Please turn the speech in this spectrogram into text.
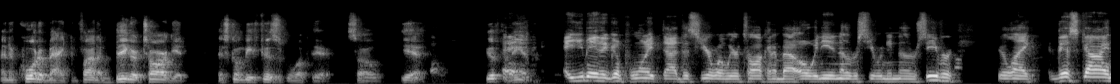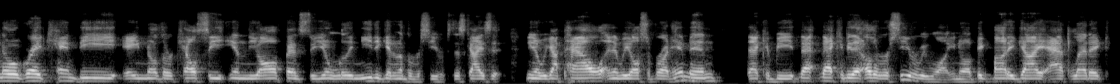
and a quarterback to find a bigger target that's going to be physical up there. So yeah, good for him. And you made a good point uh, this year when we were talking about, oh, we need another receiver, we need another receiver. You're like, this guy, Noah Gray, can be another Kelce in the offense. So you don't really need to get another receiver because this guy's, you know, we got Powell and then we also brought him in. That could be that that could be that other receiver we want. You know, a big body guy, athletic,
